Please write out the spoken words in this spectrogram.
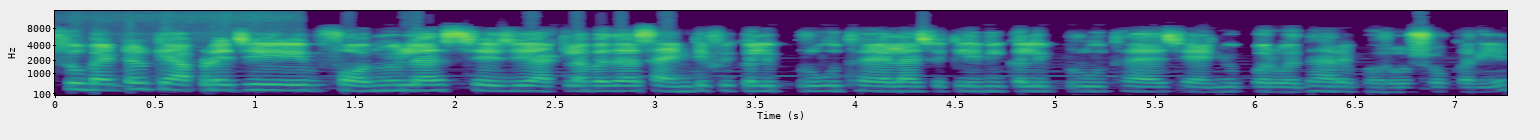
સો બેટર કે આપણે જે ફોર્મ્યુલાસ છે જે આટલા બધા સાયન્ટિફિકલી પ્રૂવ થયેલા છે ક્લિનિકલી પ્રૂવ થયા છે એની ઉપર વધારે ભરોસો કરીએ.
